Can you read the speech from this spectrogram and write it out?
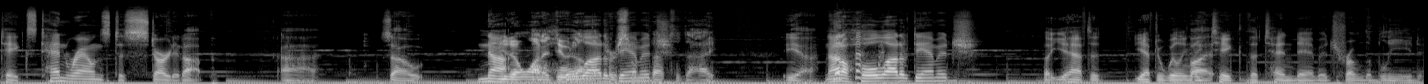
takes 10 rounds to start it up. Uh, so, not you don't want a to do it lot of damage. about to die. Yeah, not a whole lot of damage. But you have to you have to willingly But- take the ten damage from the bleed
